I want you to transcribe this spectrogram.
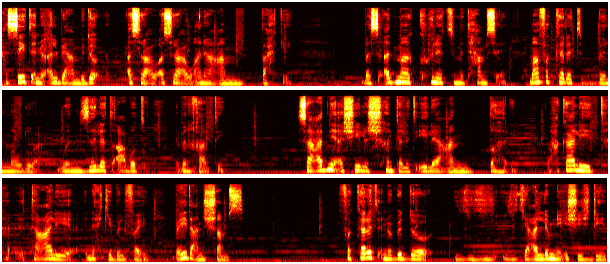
حسيت إنه قلبي عم بدق أسرع وأسرع وأنا عم بحكي. بس قد ما كنت متحمسة ما فكرت بالموضوع ونزلت أعبط ابن خالتي ساعدني أشيل الشنطة الثقيلة عن ظهري وحكالي تعالي نحكي بالفي بعيد عن الشمس فكرت إنه بده يعلمني إشي جديد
